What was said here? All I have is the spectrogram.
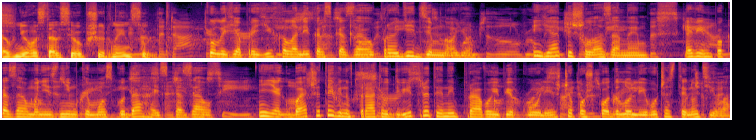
в нього стався обширний інсульт. Коли я приїхала, лікар сказав: пройдіть зі мною. Я пішла за ним. Він показав мені знімки мозку Дага і сказав: як бачите, він втратив дві третини правої півкулі, що пошкодило ліву частину тіла.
